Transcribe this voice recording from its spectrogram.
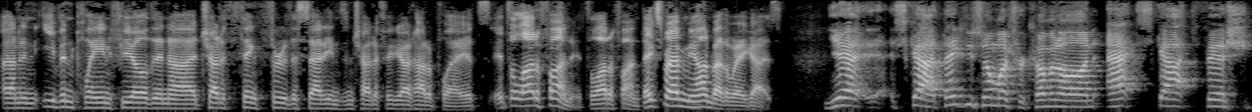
on an even playing field and uh, try to think through the settings and try to figure out how to play. It's it's a lot of fun. It's a lot of fun. Thanks for having me on, by the way, guys. Yeah, Scott, thank you so much for coming on. At Scott Fish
